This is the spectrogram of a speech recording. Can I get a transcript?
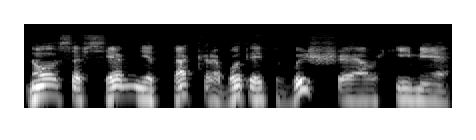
Но совсем не так работает высшая алхимия,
